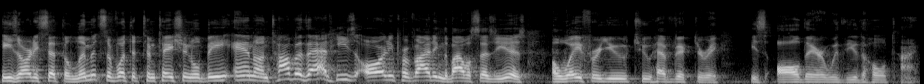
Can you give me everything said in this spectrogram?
He's already set the limits of what the temptation will be. And on top of that, He's already providing, the Bible says He is, a way for you to have victory. He's all there with you the whole time.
